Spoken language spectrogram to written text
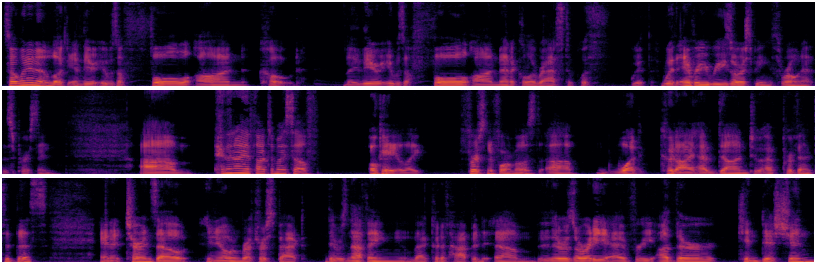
So I went in and looked, and there it was a full on code. Like there, it was a full on medical arrest with with with every resource being thrown at this person. Um, and then I thought to myself, okay, like first and foremost, uh, what could I have done to have prevented this? And it turns out, you know, in retrospect, there was nothing that could have happened. Um, there was already every other condition,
